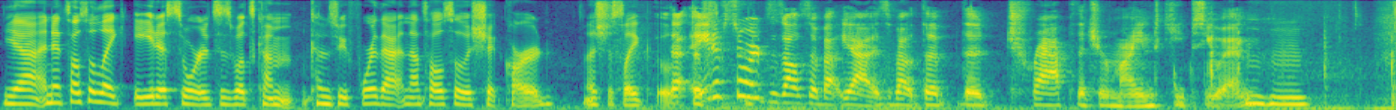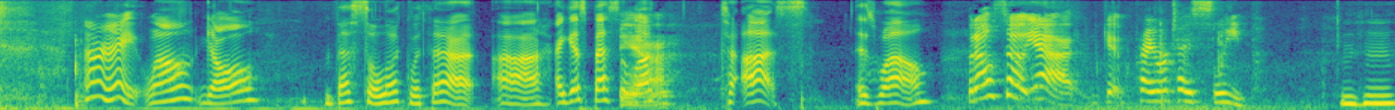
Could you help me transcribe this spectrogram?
Yeah, and it's also like eight of swords is what's come comes before that, and that's also a shit card. That's just like the, the eight of swords is also about yeah, it's about the the trap that your mind keeps you in. Mm-hmm. All right, well, y'all, best of luck with that. Uh, I guess best of yeah. luck to us as well. But also, yeah, get prioritize sleep. Mm-hmm.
